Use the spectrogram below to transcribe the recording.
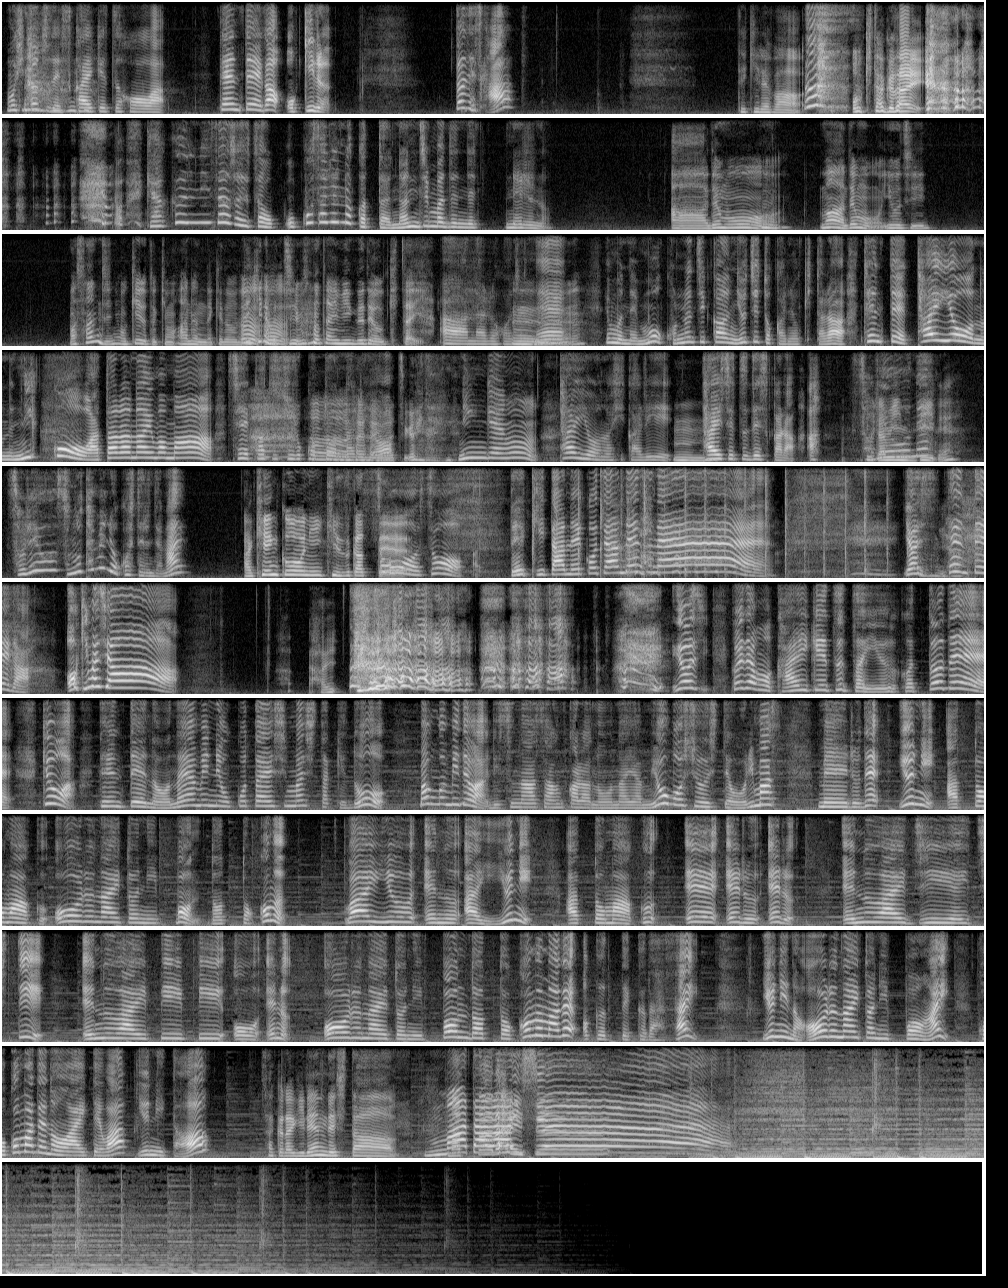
もう一つです、解決法は。てんていが起きる。どうですか？できれば起きたくない。逆にさ、それさ、起こされなかったら何時まで寝、寝るの？あーでも、うんまあでも4時、まあ3時に起きる時もあるんだけど、んできれば自分のタイミングで起きたい。ああ、なるほどうんね。でもね、もうこの時間4時とかに起きたら、天て太陽のね、日光を当たらないまま生活することになるよ。あーはいはい、間違いないね。人間、太陽の光、うん大切ですから。あ、それビタミンをね、D ね。それをそのために起こしてるんじゃない？あ、健康に気遣って。そうそう。できた猫ちゃんですね よし、天帝が起きましょはい。う よしこれではもう解決ということで、今日はてんてーのお悩みにお答えしましたけど、番組ではリスナーさんからのお悩みを募集しております。メールでユニアットマーク all night nippon dot com yuni ユニアットマーク all night nippon オールナイトニッポンドットコムまで送ってください。ユニのオールナイトニッポン愛。ここまでのお相手はユニと、桜木蓮でしたまた来週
